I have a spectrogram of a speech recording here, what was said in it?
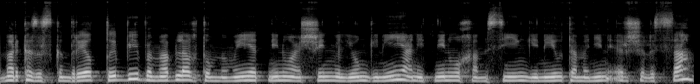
مركز اسكندرية الطبي بمبلغ 822 مليون جنيه يعني 52 جنيه و80 قرش للسهم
